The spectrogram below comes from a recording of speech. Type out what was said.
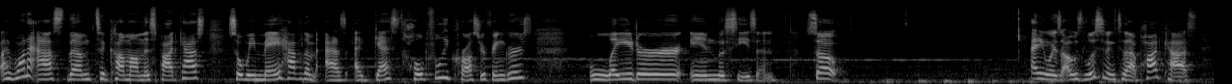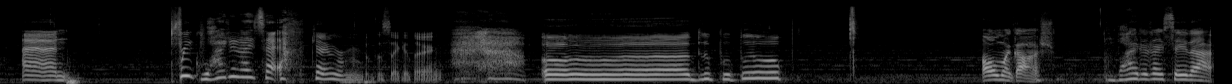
I want to ask them to come on this podcast so we may have them as a guest hopefully cross your fingers later in the season. So anyways, I was listening to that podcast and freak, why did I say? I can't remember the second thing. Uh, bloop, bloop, bloop. Oh my gosh. Why did I say that?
